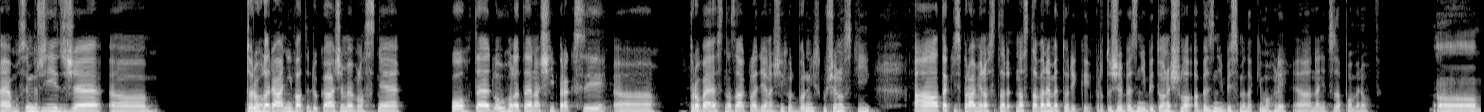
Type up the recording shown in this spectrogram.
A já musím říct, že uh, to dohledání vad dokážeme vlastně po té dlouholeté naší praxi uh, provést na základě našich odborných zkušeností a taky správně nastavené metodiky, protože bez ní by to nešlo a bez ní by jsme taky mohli uh, na něco zapomenout. Uh,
